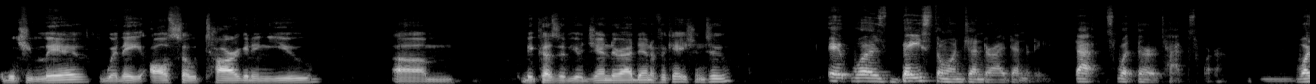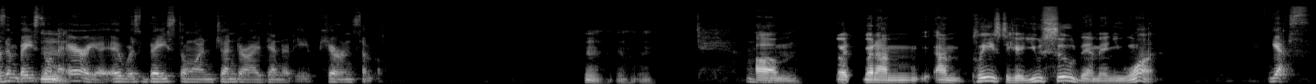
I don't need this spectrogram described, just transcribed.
which you lived? Were they also targeting you um, because of your gender identification too? It was based on gender identity. That's what their attacks were. Wasn't based on the area. It was based on gender identity, pure and simple. Mm, mm, mm. Mhm. Um, but but I'm I'm pleased to hear you sued them and you won. yes.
